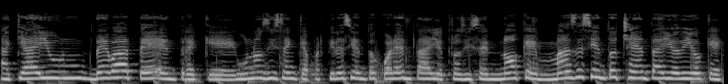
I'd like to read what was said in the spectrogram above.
aquí hay un debate entre que unos dicen que a partir de 140 y otros dicen no, que más de 180, yo digo que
